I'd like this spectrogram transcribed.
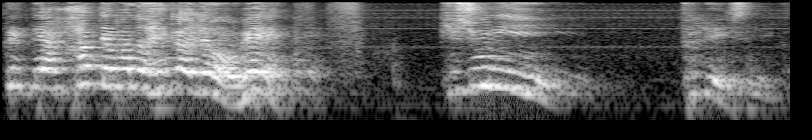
근데 할 때마다 헷갈려 왜 기준이 틀려 있으니까.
